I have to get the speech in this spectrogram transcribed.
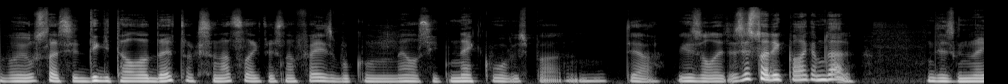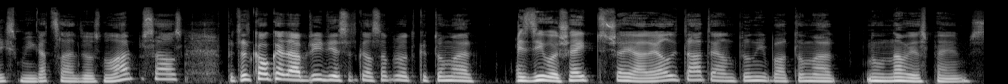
Vai uztaisīt digitālo detoksu un atslēgties no Facebook un nelasīt neko vispār. Jā, izolēties. Es to arī pa laikam daru diezgan veiksmīgi atslēdzos no ārpasaules, bet tad kaut kādā brīdī es atkal saprotu, ka tomēr es dzīvoju šeit, šajā realitātē, un pilnībā tomēr nu, nav iespējams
